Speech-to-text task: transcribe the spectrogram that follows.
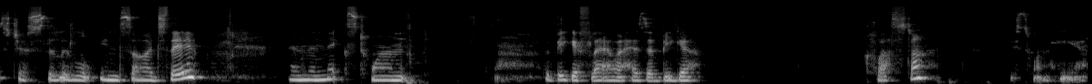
That's just the little insides there. And the next one, the bigger flower has a bigger cluster. This one here.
